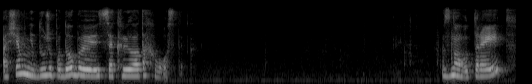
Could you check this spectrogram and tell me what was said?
а ще мені дуже подобається крила та хвостик. Знову трейд.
